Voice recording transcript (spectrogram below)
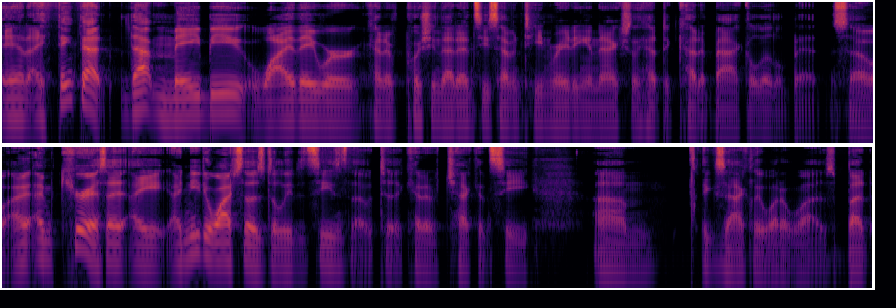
And I think that that may be why they were kind of pushing that NC-17 rating and actually had to cut it back a little bit. So I, I'm curious. I, I, I need to watch those deleted scenes though to kind of check and see um, exactly what it was. But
